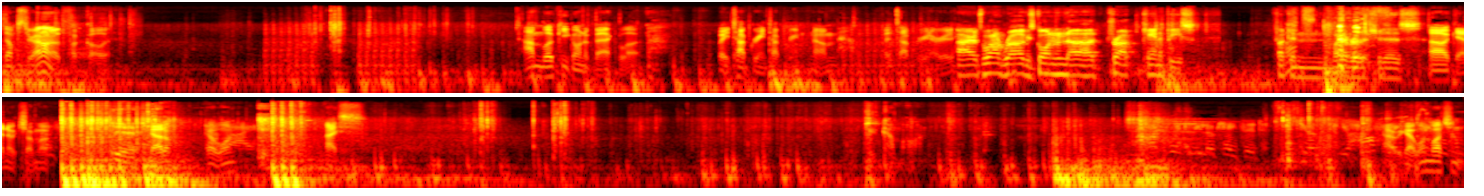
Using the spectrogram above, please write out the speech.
dumpster. I don't know what the fuck to call it. I'm lucky going to back lot. Wait, top green, top green. No, I'm at top green already. All right, there's one on rugs going in uh, truck canopies. Fucking What? whatever that shit is. Oh, okay, I know what you're talking about. Yeah. Got him. Got one. Nice. Dude, come on. Hardpoint relocated. Secure the your halfway Alright, we got one watching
